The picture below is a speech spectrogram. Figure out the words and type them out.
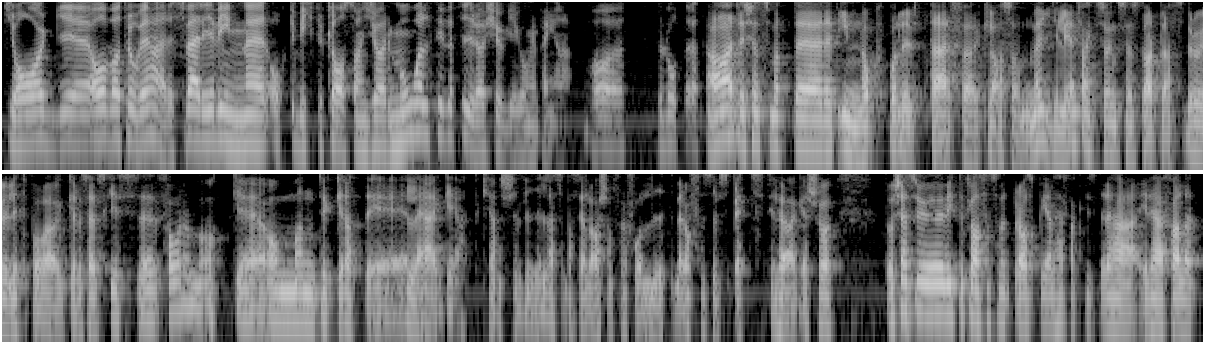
jag, ja vad tror vi här? Sverige vinner och Viktor Claesson gör mål till 4,20 gånger pengarna. Vad, hur låter det? Ja, det känns som att det är ett inhopp på lut här för Claesson. Möjligen faktiskt en startplats. Det beror ju lite på Kulusevskis form och om man tycker att det är läge att kanske vila Sebastian Larsson för att få lite mer offensiv spets till höger så då känns ju Viktor Claesson som ett bra spel här faktiskt i det här, i det här fallet.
